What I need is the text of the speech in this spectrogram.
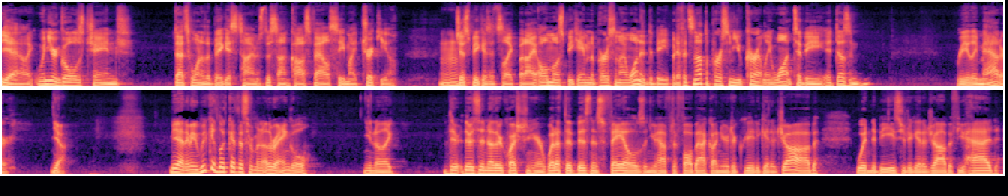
Yeah, like when your goals change, that's one of the biggest times the sunk cost fallacy might trick you. Mm-hmm. Just because it's like, but I almost became the person I wanted to be. But if it's not the person you currently want to be, it doesn't really matter. Yeah. Yeah. And I mean, we could look at this from another angle. You know, like there, there's another question here. What if the business fails and you have to fall back on your degree to get a job? Wouldn't it be easier to get a job if you had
